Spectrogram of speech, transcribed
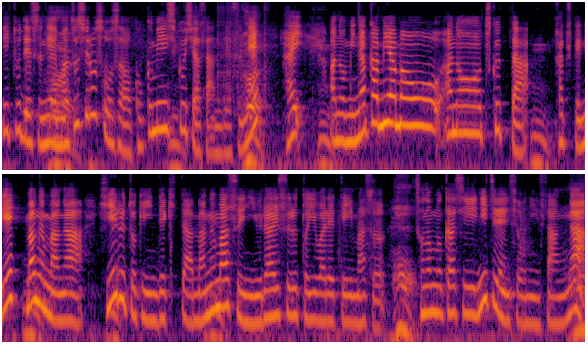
えっとですね、はい。松代荘さんは国民宿舎さんですね。はいはい。あの水上山をあの作ったかつてね、マグマが冷える時にできたマグマ水に由来すると言われています。ほう。その昔日蓮上人さんが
